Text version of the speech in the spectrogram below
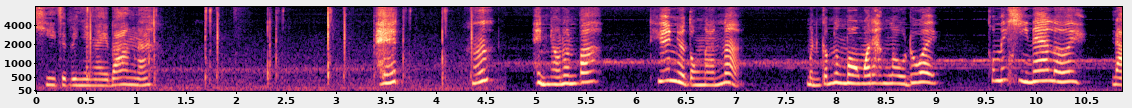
คีย์จะเป็นยังไงบ้างนะ เพชรฮะเห็นเงานั้นปะที่ยืนอยู่ตรงนั้นน่ะ เหมือนกำลังมองมาทางเราด้วย ต้องไม่คีแน่เลย ไหน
